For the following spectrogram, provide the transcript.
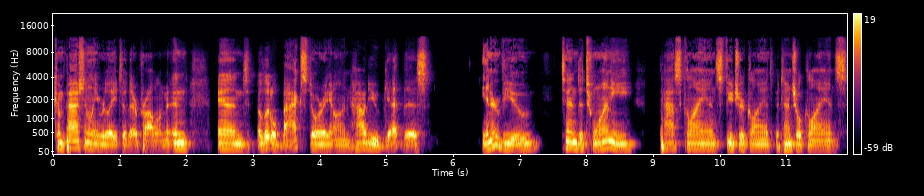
compassionately relate to their problem. And and a little backstory on how do you get this? Interview 10 to 20 past clients, future clients, potential clients,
